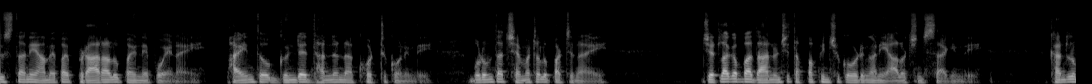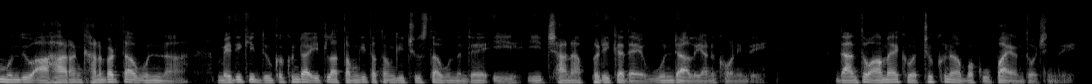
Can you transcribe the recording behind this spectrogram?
చూస్తానే ఆమెపై ప్రారాలు పైనే పోయినాయి భయంతో గుండె ధన్నన కొట్టుకొనింది. బుడంతా చెమటలు పట్టినాయి. జట్లాగబ్బా దాని నుంచి తప్పించుకోవడం అని ఆలోచించసాగింది. కండ్ల ముందు ఆహారం కనబడతా ఉన్నా మెదికి దూకకుండా ఇట్లా తొంగి తొంగి చూస్తా ఉందంటే ఈ ఈ చాలా పిరికదే ఉండాలి అనుకోనింది. దాంతో ఆమెకు అట్టుకున్న ఒక ఉపాయం తోచింది.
